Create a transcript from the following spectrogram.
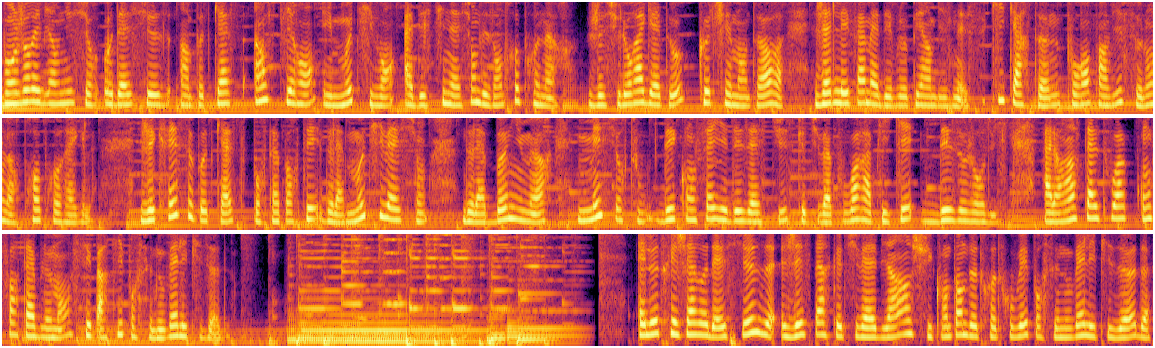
Bonjour et bienvenue sur Audacieuse, un podcast inspirant et motivant à destination des entrepreneurs. Je suis Laura Gâteau, coach et mentor. J'aide les femmes à développer un business qui cartonne pour enfin vivre selon leurs propres règles. J'ai créé ce podcast pour t'apporter de la motivation, de la bonne humeur, mais surtout des conseils et des astuces que tu vas pouvoir appliquer dès aujourd'hui. Alors installe-toi confortablement, c'est parti pour ce nouvel épisode. Hello très chère audacieuse, j'espère que tu vas bien, je suis contente de te retrouver pour ce nouvel épisode.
